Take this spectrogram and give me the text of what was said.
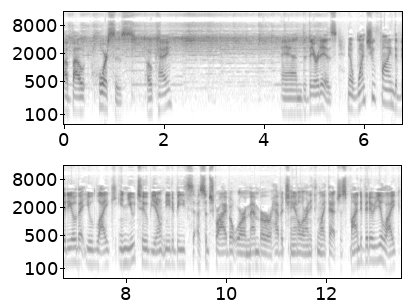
about horses, okay? And there it is. Now, once you find the video that you like in YouTube, you don't need to be a subscriber or a member or have a channel or anything like that. Just find a video you like.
